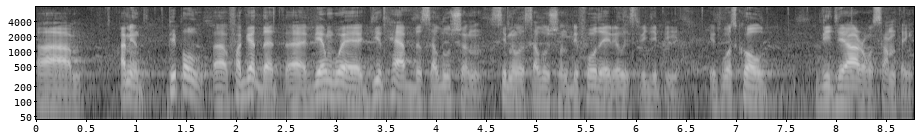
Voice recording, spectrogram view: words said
Um, I mean, people uh, forget that uh, VMware did have the solution, similar solution, before they released VDP. It was called VDR or something.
